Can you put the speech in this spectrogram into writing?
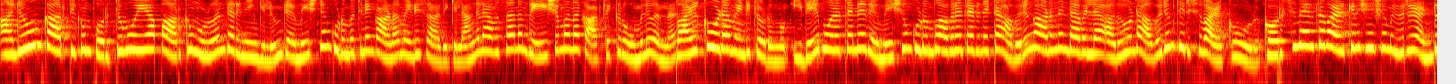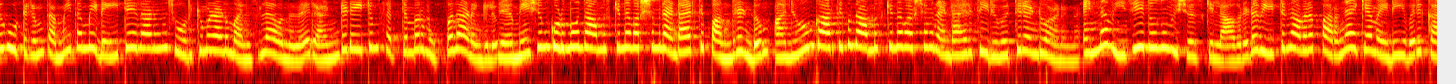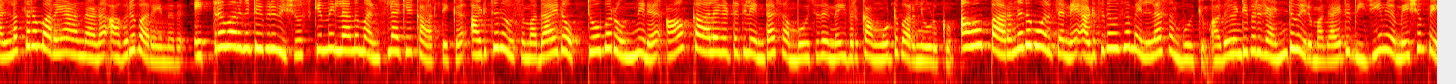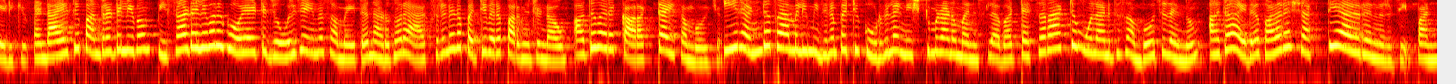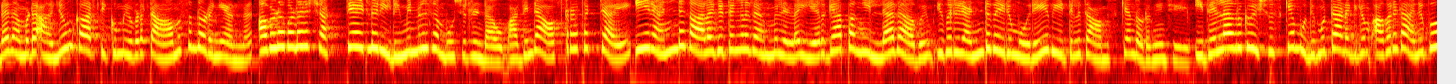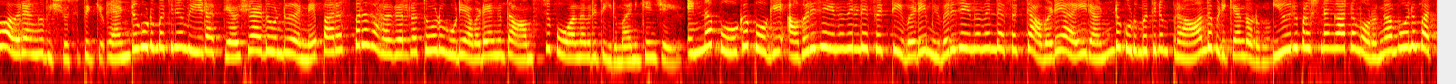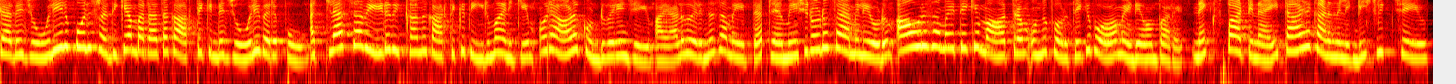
അനുവും കാർത്തിക്കും പുറത്തുപോയി ആ പാർക്ക് മുഴുവൻ തെരഞ്ഞെങ്കിലും രമേശിനും കുടുംബത്തിനെ കാണാൻ വേണ്ടി സാധിക്കില്ല. അങ്ങനെ അവസാനം ദേഷ്യം വന്ന കാർത്തിക് റൂമിൽ വന്ന് വഴക്ക് കൂടാൻ വേണ്ടി തുടങ്ങും. ഇതേപോലെ തന്നെ രമേശും കുടുംബം അവരെ തെരഞ്ഞിട്ട് അവരും കാണുന്നുണ്ടാവില്ല. അതുകൊണ്ട് അവരും തിരിച്ച് വഴക്ക് കൂടും. കുറച്ചു നേരത്തെ വഴക്കിന് ശേഷം ഇവർ രണ്ടു കൂട്ടരും തമ്മി തമ്മി ഡേറ്റ് ഏതാണെന്ന് ചോദിക്കുമ്പോഴാണ് മനസ്സിലാവുന്നത്. രണ്ട് ഡേറ്റും സെപ്റ്റംബർ മുപ്പതാണെങ്കിലും രമേശും കുടുംബവും താമസിക്കുന്ന വർഷം രണ്ടായിരത്തി പന്ത്രണ്ടും അനുവും കാർത്തിക്കും താമസിക്കുന്ന വർഷം രണ്ടായിരത്തി ഇരുപത്തിരണ്ടും ആണെന്ന്. എന്നാൽ വിജയ് ഇതൊന്നും വിശ്വസിക്കില്ല. അവരുടെ വീട്ടിൽ നിന്ന് അവരെ പറഞ്ഞയക്കാൻ വേണ്ടി ഇവർ കള്ളത്തരം പറയാണെന്നാണ് അവർ പറയുന്നത്. എത്ര പറഞ്ഞിട്ട് ഇവർ വിശ്വസിക്കുന്നില്ല എന്ന് മനസ്സിലാക്കിയ കാർത്തിക് അടുത്ത ദിവസം അതായത് ഒക്ടോബർ ഒന്നിന് ആ കാലഘട്ടത്തിൽ എന്താ സംഭവിച്ചതെന്ന് ഇവർക്ക് അങ്ങോട്ട് പറഞ്ഞു കൊടുക്കും. അവൻ പറഞ്ഞതുപോലെ തന്നെ അടുത്ത ദിവസം എല്ലാം സംഭവിക്കും. അതുകൊണ്ട് ഇവർ രണ്ടുപേരും അതായത് വിജയും രമേശും പേടിക്കും. രണ്ടായിരത്തി പന്ത്രണ്ടിൽ ഇവൻ പിസ ഡെലിവറി ബോയ് ആയിട്ട് ജോലി ചെയ്യുന്ന സമയത്ത് നടന്നൊരു ആക്സിഡന്റിനെ പറ്റി വരെ പറഞ്ഞിട്ടുണ്ടാവും. അതുവരെ കറക്റ്റായി സംഭവിക്കും. ഈ രണ്ട് ഫാമിലിയും ഇതിനെപ്പറ്റി കൂടുതൽ അന്വേഷിക്കുമ്പോഴാണ് മനസ്സിലാവുക. ടെസറാക്ട് മൂലമാണ് ഇത് സംഭവിച്ചതെന്നും അതായത് വളരെ ശക്തിയായ ഒരു എനർജി പണ്ട് നമ്മുടെ അനുവും കാർത്തിക്കും ഇവിടെ താമസം തുടങ്ങിയ അന്ന് അവിടെ വളരെ ശക്തിയായിട്ടുള്ള ഒരു ഇടിമിന്നൽ സംഭവിച്ചിട്ടുണ്ടാവും. അതിന്റെ ആഫ്റ്റർ എഫക്റ്റ് ആയി ഈ രണ്ട് കാലഘട്ടങ്ങൾ തമ്മിലുള്ള ഇയർ ഗ്യാപ്പ് അങ്ങ് ഇല്ലാതാവുകയും ഇവർ രണ്ടുപേരും ഒരേ വീട്ടിൽ താമസിക്കാൻ തുടങ്ങുകയും ചെയ്യും. ഇതെല്ലാവർക്കും വിശ്വസിക്കാൻ ബുദ്ധിമുട്ടാണെങ്കിലും അവരുടെ അനുഭവം അവരെ അങ്ങ് വിശ്വസിപ്പിക്കും. രണ്ട് കുടുംബത്തിനും വീട് അത്യാവശ്യമായതുകൊണ്ട് തന്നെ പരസ്പര സഹകരണത്തോടു കൂടി അവിടെ അങ്ങ് താമസിച്ചു പോകാൻ അവർ തീരുമാനിക്കുകയും ചെയ്യും. എന്നാൽ പോകെ പോകെ അവർ ചെയ്യുന്നതിന്റെ എഫക്റ്റ് ഇവിടെയും ഇവർ ചെയ്യുന്നതിന്റെ എഫക്റ്റ് അവിടെയായി രണ്ട് കുടുംബത്തിനും ഭ്രാന്ത് പിടിക്കാൻ തുടങ്ങും. ഈ ഒരു പ്രശ്നം കാരണം ഉറങ്ങാൻ പോലും പറ്റാതെ ജോലിയിൽ പോലും ശ്രദ്ധിക്കാൻ പറ്റാത്ത കാർത്തിക്കിന്റെ ജോലി വരെ പോകും. അറ്റ്ലാസ്റ്റ് ആ വീട് വിൽക്കാന്ന് കാർത്തിക് തീരുമാനിക്കുകയും ഒരാളെ കൊണ്ടുവരികയും ചെയ്യും. അയാൾ വരുന്ന സമയത്ത് രമേശിനോടും ഫാമിലിയോടും ആ ഒരു സമയത്തേക്ക് മാത്രം ഒന്ന് പുറത്തേക്ക് പോകാൻ വേണ്ടി അവൻ പറയും. നെക്സ്റ്റ് പാർട്ടിനായി താഴെ കാണുന്ന ലിങ്കിൽ ക്ലിക്ക് ചെയ്യൂ.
